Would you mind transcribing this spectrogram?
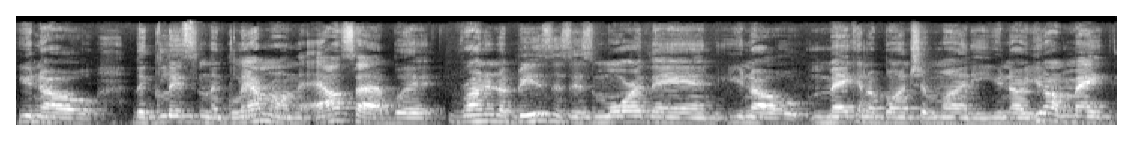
you know the glitz and the glamour on the outside but running a business is more than you know making a bunch of money. You know you don't make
